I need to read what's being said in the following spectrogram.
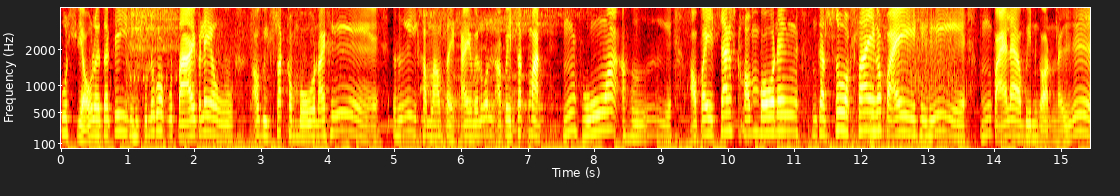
กูเสียวเลยตะกี้นี่กูนึกว่ากูตายไปแล้ว เอาอีกสักคอมโบนะเฮ้ยเฮ้ยคำรามใส่ใครไปรุ่นเอาไปสักหมัด ผัวเฮ้ยเอาไปสักคอมโบหนึ่งกระซวกไส้เข้าไปฮ้ยมึงไปแล้วบินก่อนเออ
